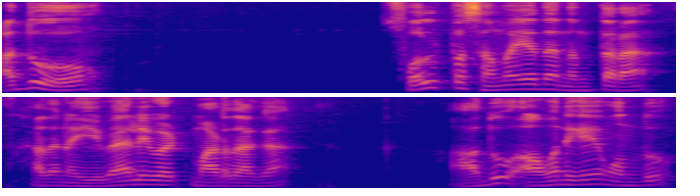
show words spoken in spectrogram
ಅದು ಸ್ವಲ್ಪ ಸಮಯದ ನಂತರ ಅದನ್ನು ಇವ್ಯಾಲ್ಯುವೇಟ್ ಮಾಡಿದಾಗ ಅದು ಅವನಿಗೆ ಒಂದು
